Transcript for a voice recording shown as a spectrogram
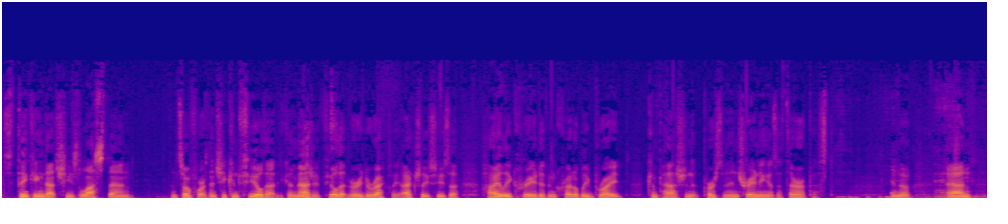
thinking that she's less than, and so forth. And she can feel that. You can imagine, feel that very directly. Actually, she's a highly creative, incredibly bright, compassionate person in training as a therapist you know, and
